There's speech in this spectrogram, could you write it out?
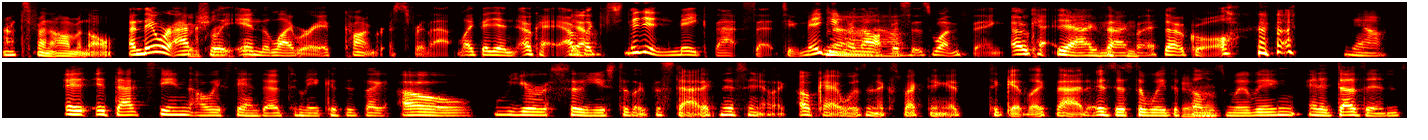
That's phenomenal. And they were actually in the Library of Congress for that. Like they didn't. Okay, I was Yeah. like, they didn't make that set too. Making No, an no. office is one thing. Okay, yeah, exactly. so cool. yeah. It, it that scene always stands out to me because it's like, oh, you're so used to like the staticness, and you're like, okay, I wasn't expecting it to get like that. Is this the way the Yeah. film's moving? And it doesn't,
